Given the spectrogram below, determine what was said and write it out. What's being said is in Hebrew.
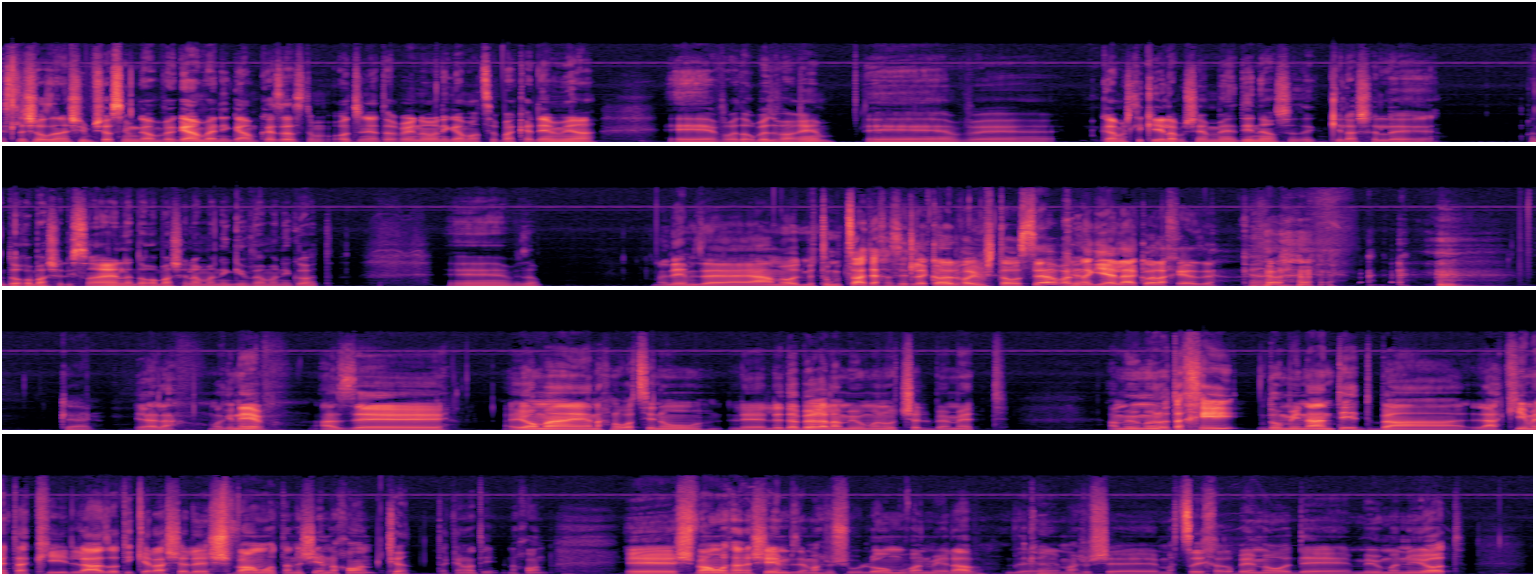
סלשר זה אנשים שעושים גם וגם, ואני גם כזה, אז עוד שנייה תבינו, אני גם מרצה באקדמיה ועוד הרבה דברים. וגם יש לי קהילה בשם דינר, שזה קהילה של הדור הבא של ישראל, הדור הבא של המנהיגים והמנהיגות. וזהו. מדהים, זה היה מאוד מתומצת יחסית לכל הדברים שאתה עושה, אבל כן. נגיע להכל אחרי זה. כן. כן. יאללה, מגניב. אז uh, היום uh, אנחנו רצינו לדבר על המיומנות של באמת, המיומנות הכי דומיננטית בלהקים את הקהילה הזאת, היא קהילה של אה, 700 אנשים, נכון? כן. תקן אותי, נכון? Uh, 700 אנשים זה משהו שהוא לא מובן מאליו, זה כן. משהו שמצריך הרבה מאוד uh, מיומנויות,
